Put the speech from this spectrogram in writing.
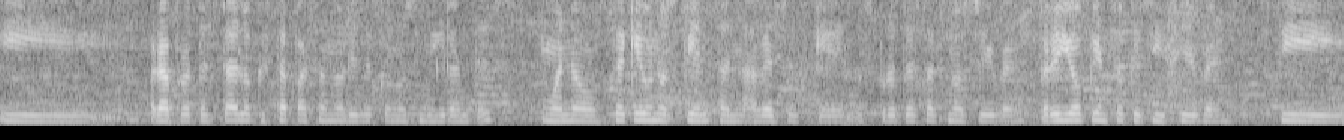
y para protestar lo que está pasando ahorita con los inmigrantes. Bueno, sé que unos piensan a veces que las protestas no sirven, pero yo pienso que sí sirven. Si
